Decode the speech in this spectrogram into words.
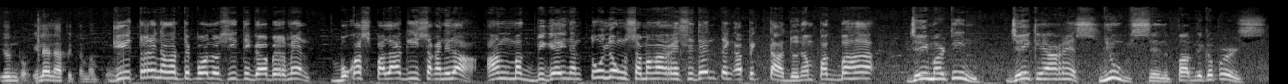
yun po, ilalapit naman po. Git rin ng Antipolo City Government, bukas palagi sa kanila ang magbigay ng tulong sa mga residenteng apektado ng pagbaha. J. Martin, JKRS, News and Public Affairs.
